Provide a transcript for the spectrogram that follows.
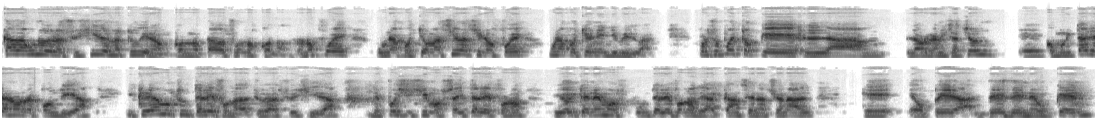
cada uno de los suicidios no estuvieron connotados unos con otros, no fue una cuestión masiva, sino fue una cuestión individual. Por supuesto que la, la organización eh, comunitaria no respondía y creamos un teléfono de ayuda al suicida, después hicimos seis teléfonos y hoy tenemos un teléfono de alcance nacional que opera desde Neuquén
